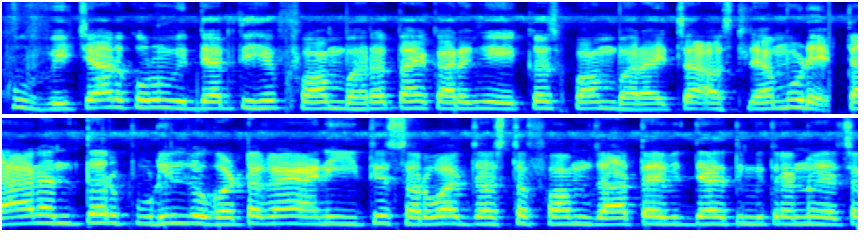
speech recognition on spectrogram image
खूप विचार करून विद्यार्थी हे फॉर्म भरत आहे कारण की एकच फॉर्म भरायचा असल्यामुळे. त्यानंतर पुढील जो घटक आहे आणि इथे सर्वात जास्त फॉर्म जात आहे विद्यार्थी मित्रांनो याचं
